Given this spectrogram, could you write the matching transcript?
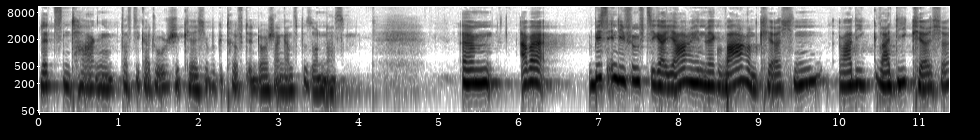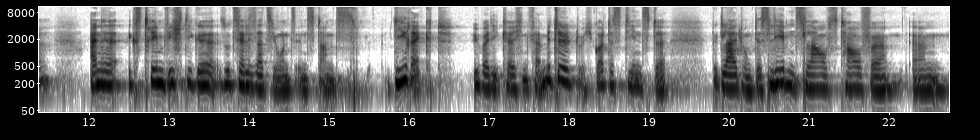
letzten Tagen, was die katholische Kirche betrifft, in Deutschland ganz besonders. Ähm, aber bis in die 50er Jahre hinweg waren Kirchen, war die, war die Kirche eine extrem wichtige Sozialisationsinstanz. Direkt über die Kirchen vermittelt, durch Gottesdienste, Begleitung des Lebenslaufs, Taufe, ähm,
